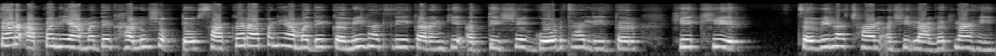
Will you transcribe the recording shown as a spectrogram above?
तर आपण यामध्ये घालू शकतो. साखर आपण यामध्ये कमी घातली कारण की अतिशय गोड झाली तर ही खीर चवीला छान अशी लागत नाही.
